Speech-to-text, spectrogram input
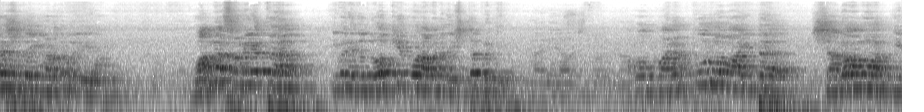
ദേശത്തേക്ക് നടന്നു വരികയാണ്. വന്ന സമയത്ത് ഇവൻ ഇത് നോക്കിയപ്പോൾ അവൻ അത് ഇഷ്ടപ്പെട്ടു അപ്പോൾ മനഃപൂർവമായിട്ട് ശലോമോൻ ഈ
